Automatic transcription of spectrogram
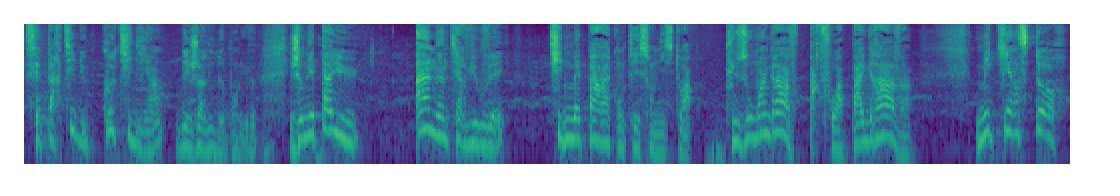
fait partie du quotidien des jeunes de banlieue. Je n'ai pas eu un interviewé qui ne m'ait pas raconté son histoire plus ou moins grave, parfois pas grave, mais qui instaure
